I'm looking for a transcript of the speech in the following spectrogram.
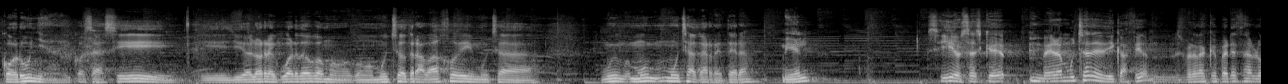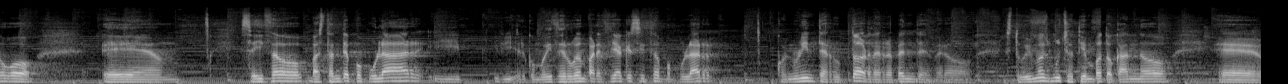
Coruña y cosas así. Y yo lo recuerdo como, como mucho trabajo y mucha, muy- muy- mucha carretera. Miguel. Sí, o sea, es que era mucha dedicación. Es verdad que Pereza luego eh, se hizo bastante popular y, y, como dice Rubén, parecía que se hizo popular con un interruptor de repente, pero estuvimos mucho tiempo tocando. Eh,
